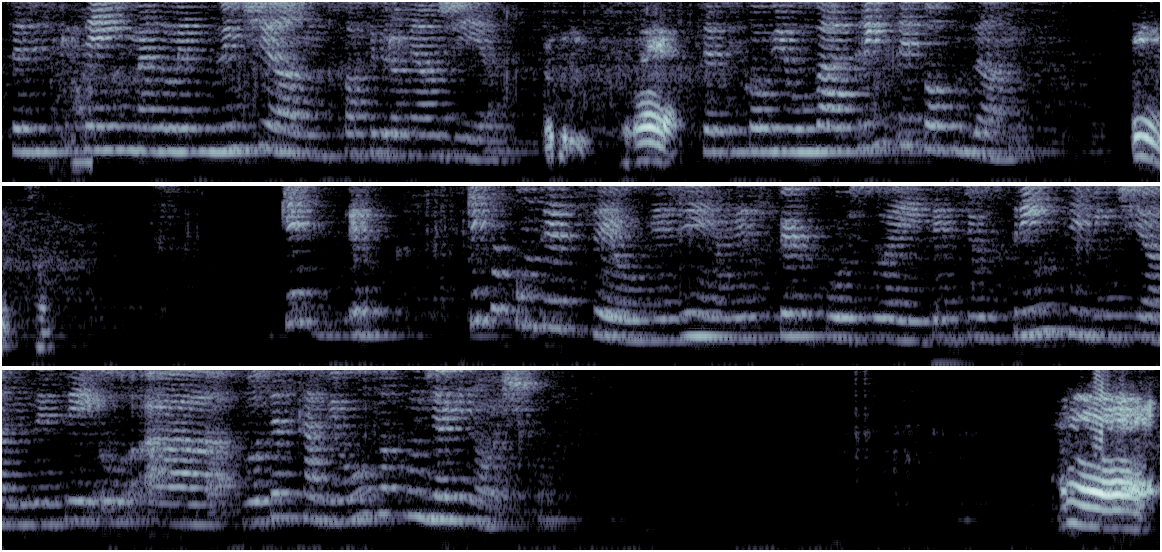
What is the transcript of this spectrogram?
Você disse que tem mais ou menos 20 anos com a fibromialgia. Isso, é. Você ficou viúva há 30 e poucos anos. Isso. Que, eh, que, que aconteceu, Regina, nesse percurso aí, entre os 30 e 20 anos, entre o, a, você ficar viúva com diagnóstico? É,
